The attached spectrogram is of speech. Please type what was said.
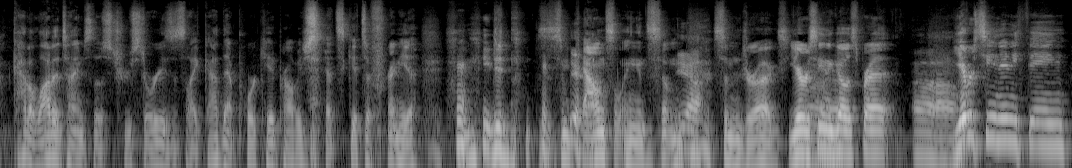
God, a lot of times those true stories, it's like, God, that poor kid probably just had schizophrenia, needed some counseling and some Yeah. some drugs. You ever seen a ghost, Brett? Uh, You ever seen anything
